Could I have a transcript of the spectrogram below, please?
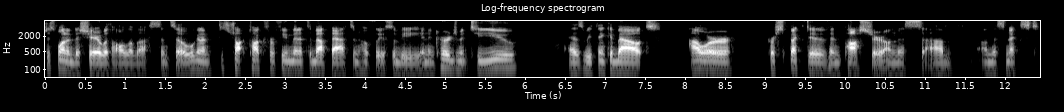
just wanted to share with all of us. And so we're going to just talk, talk for a few minutes about that, and hopefully this will be an encouragement to you as we think about our perspective and posture on this um, on this next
